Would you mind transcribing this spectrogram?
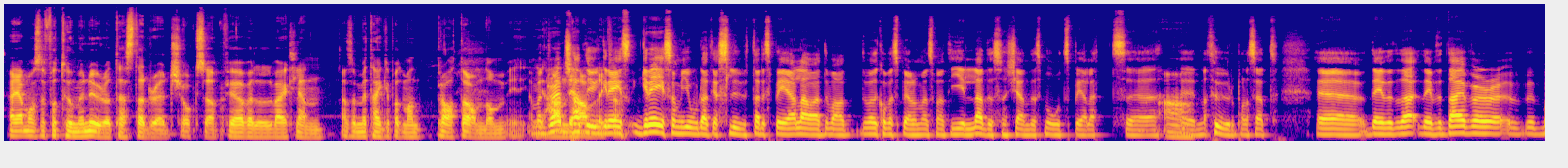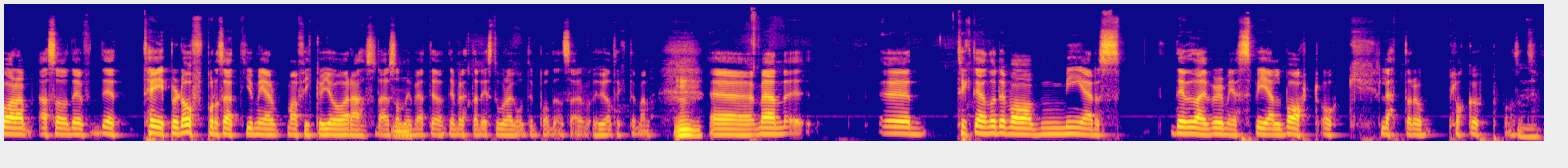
Ja, jag måste få tummen ur och testa Dredge också. För jag vill verkligen, alltså med tanke på att man pratar om dem i, Ja, men i hand Dredge i hand. hade ju en grej, liksom. grej som gjorde att jag slutade spela och att det var, det var kom ett spel som jag inte gillade som kändes mot spelets eh, Ah. eh, natur på något sätt. Eh, David, David Diver, eh, bara, alltså det, det tapered off på något sätt ju mer man fick att göra, så där som Mm. ni vet, jag, jag berättade i Stora Gotipodden så här, hur jag tyckte. Men, Mm. eh, men eh, tyckte ändå det var mer, sp- David Diver är mer spelbart och lättare att plocka upp på något sätt.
